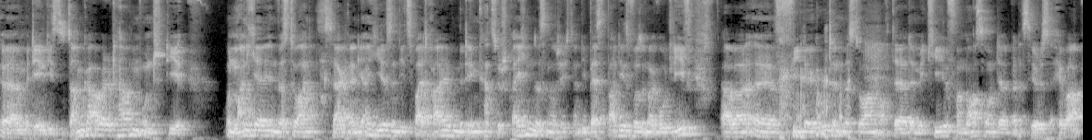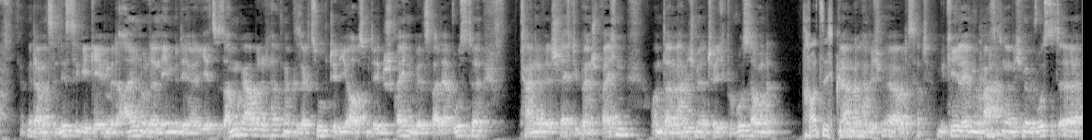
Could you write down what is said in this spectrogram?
äh, mit denen die zusammengearbeitet haben und die und manche Investoren sagen dann, ja, hier sind die zwei, drei, mit denen kannst du sprechen. Das sind natürlich dann die Best Buddies, wo es immer gut lief. Aber äh, viele gute Investoren, auch der, der Mikil von Northzone, der bei der Series A war, hat mir damals eine Liste gegeben mit allen Unternehmen, mit denen er je zusammengearbeitet hat und hat gesagt, such dir die aus, mit denen du sprechen willst, weil er wusste, keiner wird schlecht über ihn sprechen. Und dann habe ich mir natürlich bewusst auch Traut sich keiner. Ja, dann habe ich, äh, das hat Mikkel eben gemacht, und dann habe ich mir bewusst äh,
